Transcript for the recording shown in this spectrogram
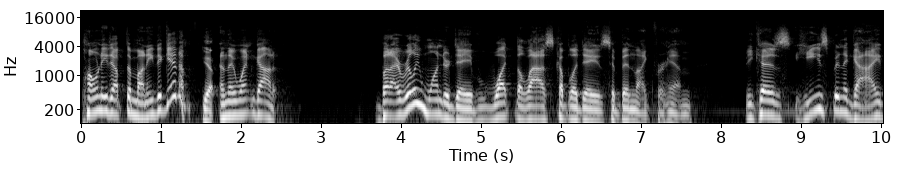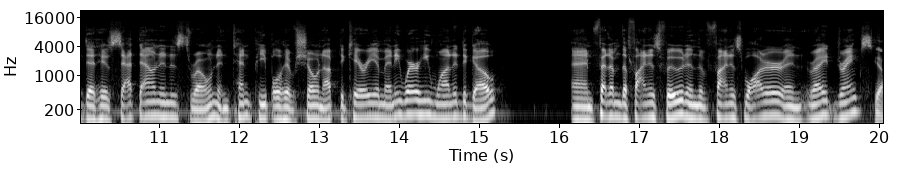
ponied up the money to get him. Yep. And they went and got him. But I really wonder, Dave, what the last couple of days have been like for him because he's been a guy that has sat down in his throne and 10 people have shown up to carry him anywhere he wanted to go and fed him the finest food and the finest water and right drinks. Yeah.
